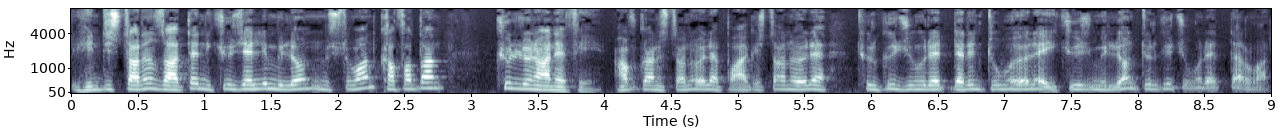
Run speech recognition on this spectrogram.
Hindistan'ın zaten 250 milyon Müslüman kafadan küllün Hanefi. Afganistan öyle, Pakistan öyle, Türkiye Cumhuriyetlerin tümü öyle. 200 milyon Türkiye Cumhuriyetler var.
